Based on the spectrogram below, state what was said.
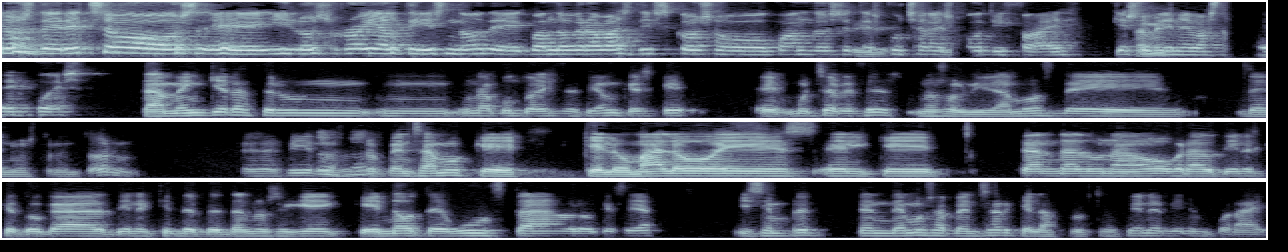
los derechos eh, y los royalties, ¿no? De cuando grabas discos o cuando se te escucha en Spotify, que eso viene bastante después. También quiero hacer una puntualización, que es que eh, muchas veces nos olvidamos de, nuestro entorno. Es decir, nosotros pensamos que, que, lo malo es el que te han dado una obra o tienes que tocar, tienes que interpretar no sé qué, que no te gusta o lo que sea. Y siempre tendemos a pensar que las frustraciones vienen por ahí,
